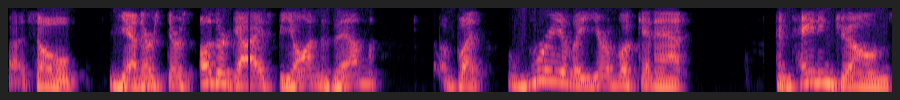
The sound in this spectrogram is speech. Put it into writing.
Uh, so yeah, there's there's other guys beyond them but really you're looking at containing Jones,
